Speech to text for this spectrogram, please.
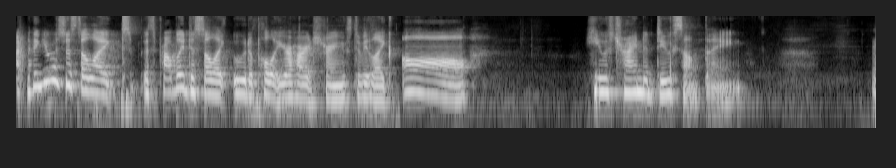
I think it was just a like. t- It's probably just a like ooh to pull at your heartstrings to be like, oh, he was trying to do something.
